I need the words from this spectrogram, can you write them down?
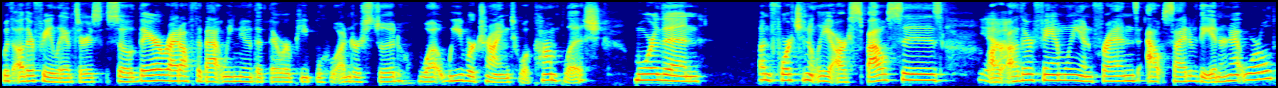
with other freelancers. So there right off the bat we knew that there were people who understood what we were trying to accomplish more than unfortunately our spouses, Yeah. our other family and friends outside of the internet world,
